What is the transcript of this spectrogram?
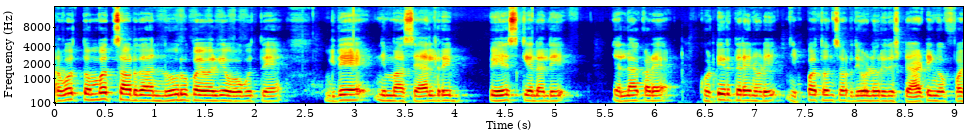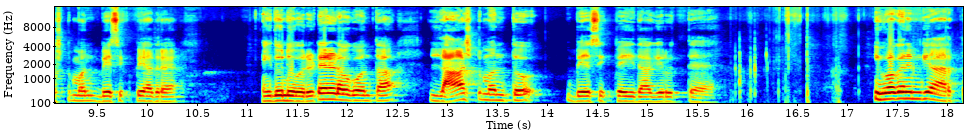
ಅರವತ್ತೊಂಬತ್ತು ಸಾವಿರದ ನೂರು ರೂಪಾಯಿವರೆಗೆ ಹೋಗುತ್ತೆ. ಇದೇ ನಿಮ್ಮ ಸ್ಯಾಲ್ರಿ ಪೇ ಸ್ಕೇಲಲ್ಲಿ ಎಲ್ಲ ಕಡೆ ಕೊಟ್ಟಿರ್ತಾರೆ ನೋಡಿ. ಇಪ್ಪತ್ತೊಂದು ಸಾವಿರದ ಏಳ್ನೂರು ಇದು starting first month basic pay ಆದರೆ. ಇದು ನೀವು ರಿಟೈರ್ಡ್ ಹೋಗುವಂಥ ಲಾಸ್ಟ್ ಮಂತು ಬೇಸಿಕ್ ಪೇ ಇದಾಗಿರುತ್ತೆ. ಇವಾಗ ನಿಮಗೆ ಅರ್ಥ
